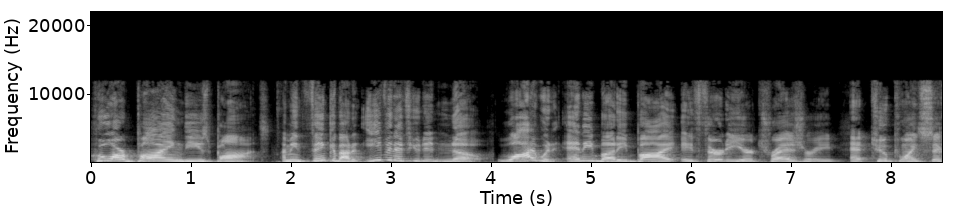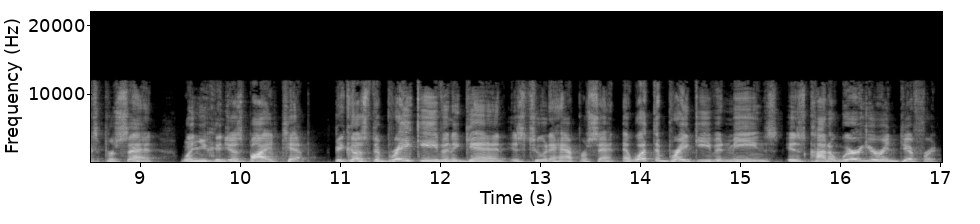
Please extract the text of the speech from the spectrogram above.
who are buying these bonds. I mean, think about it. Even if you didn't know, why would anybody buy a 30 year treasury at 2.6% when you can just buy a tip? Because the break even again is 2.5%. And what the break even means is kind of where you're indifferent.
